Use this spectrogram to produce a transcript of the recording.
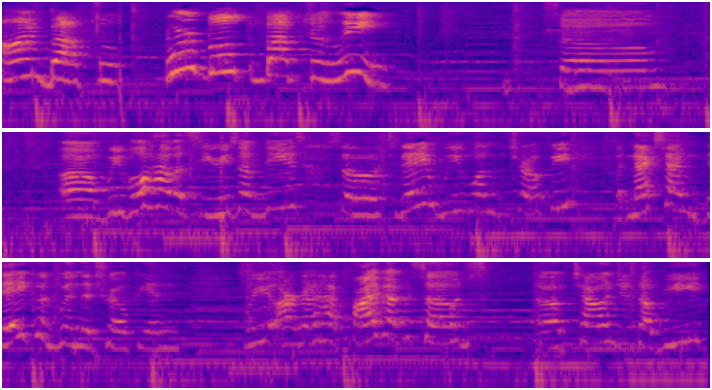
I'm about to. We're both about to leave. So, uh, we will have a series of these. So today we won the trophy, but next time they could win the trophy, and we are gonna have five episodes of challenges that we,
